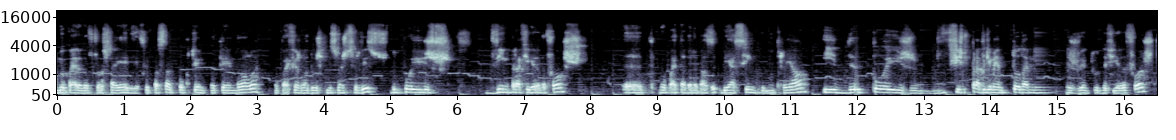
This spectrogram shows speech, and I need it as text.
o meu pai era da Força Aérea, fui passado pouco tempo até Angola. O meu pai fez lá duas comissões de serviços. Depois vim para a Figueira da Foz, eh, porque meu pai estava na base BA5 de Montreal e depois fiz praticamente toda a minha juventude na Figueira da Foz.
